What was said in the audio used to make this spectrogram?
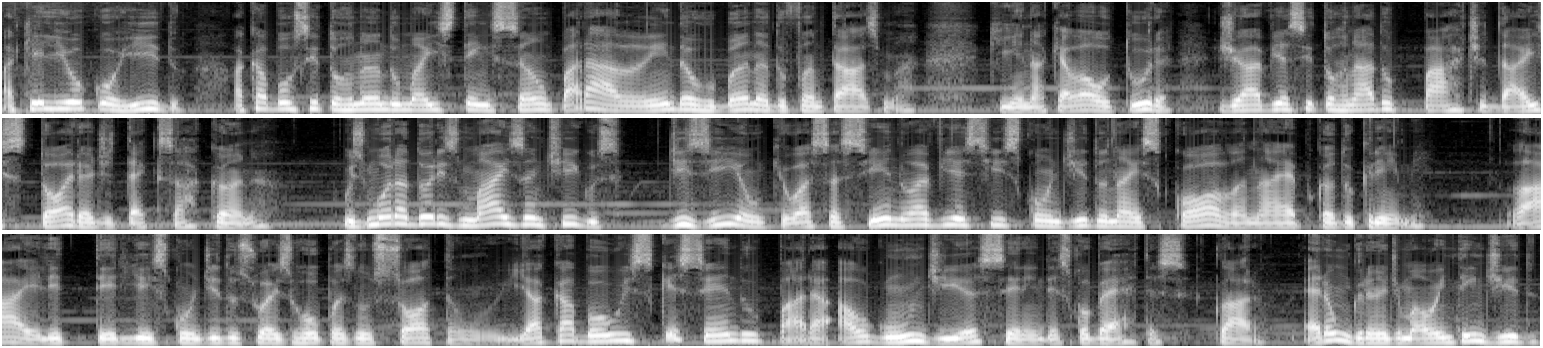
Aquele ocorrido acabou se tornando uma extensão para a lenda urbana do fantasma, que naquela altura já havia se tornado parte da história de Texarkana. Os moradores mais antigos diziam que o assassino havia se escondido na escola na época do crime. Lá ele teria escondido suas roupas no sótão e acabou esquecendo para algum dia serem descobertas. Claro, era um grande mal-entendido,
